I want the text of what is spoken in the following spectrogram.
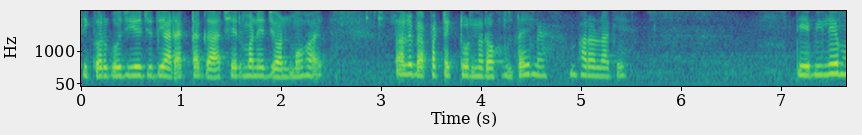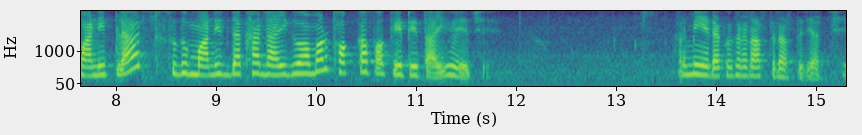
শিকড় গজিয়ে যদি আর একটা গাছের মানে জন্ম হয়, তাহলে ব্যাপারটা একটু অন্যরকম, তাই না? ভালো লাগে। টেবিলে মানি প্ল্যান্ট শুধু মানির দেখা নাই গো আমার, ফক্কা পকেটে তাই হয়েছে। আর মেয়ে দেখো এখানে নাচতে নাচতে যাচ্ছে।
